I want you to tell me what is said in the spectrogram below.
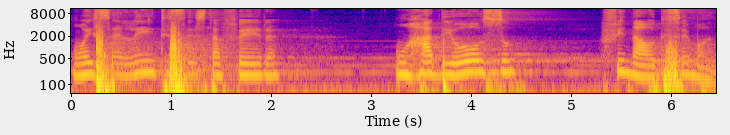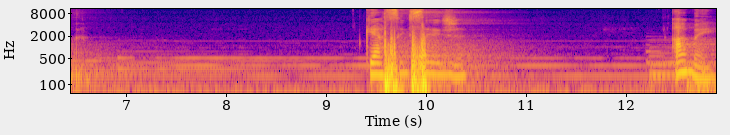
Uma excelente sexta-feira, um radioso final de semana. Que assim seja. Amém.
